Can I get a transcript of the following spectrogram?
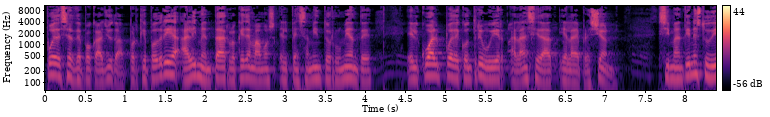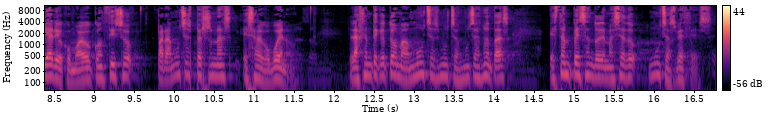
puede ser de poca ayuda, porque podría alimentar lo que llamamos el pensamiento rumiante, el cual puede contribuir a la ansiedad y a la depresión. Si mantienes tu diario como algo conciso, para muchas personas es algo bueno. La gente que toma muchas, muchas, muchas notas están pensando demasiado muchas veces.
